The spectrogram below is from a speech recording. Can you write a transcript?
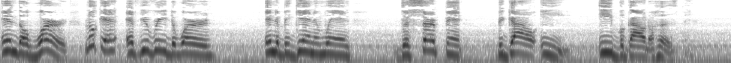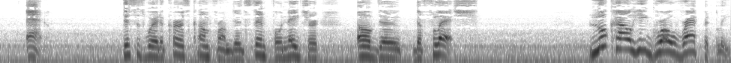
in the word. Look at, if you read the word in the beginning when the serpent beguiled Eve, Eve beguiled her husband, Adam. This is where the curse come from, the sinful nature of the, the flesh. Look how he grow rapidly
